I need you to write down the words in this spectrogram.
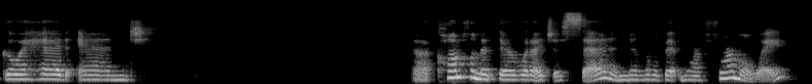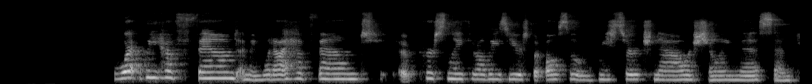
go ahead and uh, complement there what I just said in a little bit more formal way what we have found, I mean, what I have found uh, personally through all these years, but also research now is showing this, and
